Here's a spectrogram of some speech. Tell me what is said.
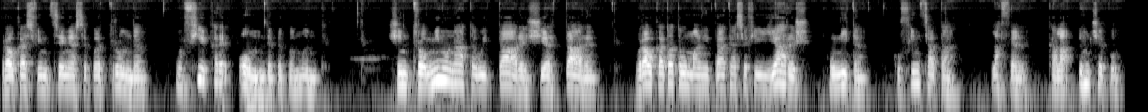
Vreau ca sfințenia să pătrundă în fiecare om de pe pământ. Și într-o minunată uitare și iertare, vreau ca toată umanitatea să fie iarăși unită cu ființa ta, la fel ca la început.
